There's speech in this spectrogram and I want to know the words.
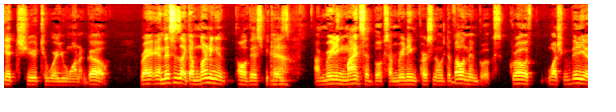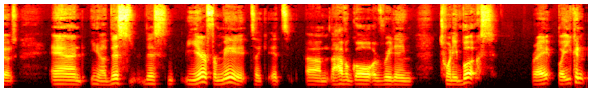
get you to where you want to go right and this is like i'm learning all this because Yeah. I'm reading mindset books. I'm reading personal development books, growth, watching videos, and you know this this year for me, it's like it's um, I have a goal of reading 20 books, right? But you can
